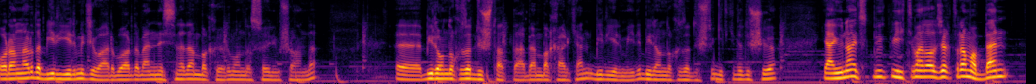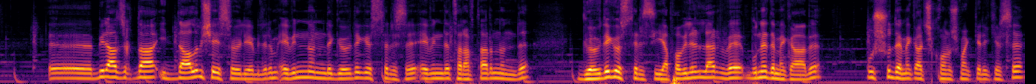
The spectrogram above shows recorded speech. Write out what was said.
Oranları da 1.20 civarı bu arada. Ben Nesine'den bakıyorum onu da söyleyeyim şu anda. E, 1.19'a düştü hatta ben bakarken. 1.20 idi 1.19'a düştü. Gitgide düşüyor. Yani United büyük bir ihtimal alacaktır ama ben e, birazcık daha iddialı bir şey söyleyebilirim. Evinin önünde gövde gösterisi, evinde taraftarın önünde gövde gösterisi yapabilirler ve bu ne demek abi? Bu şu demek açık konuşmak gerekirse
